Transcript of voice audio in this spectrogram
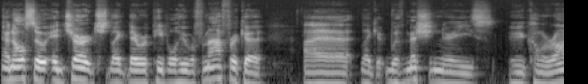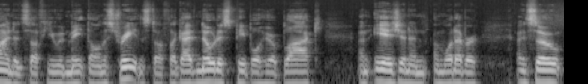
and also in church, like there were people who were from Africa. Uh, like with missionaries who come around and stuff, you would meet them on the street and stuff. Like I've noticed people who are black and Asian and, and whatever, and so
